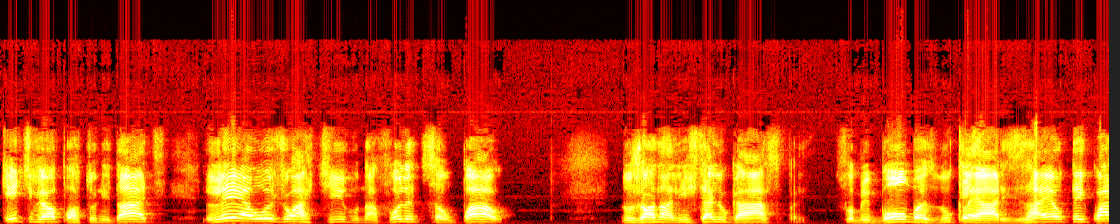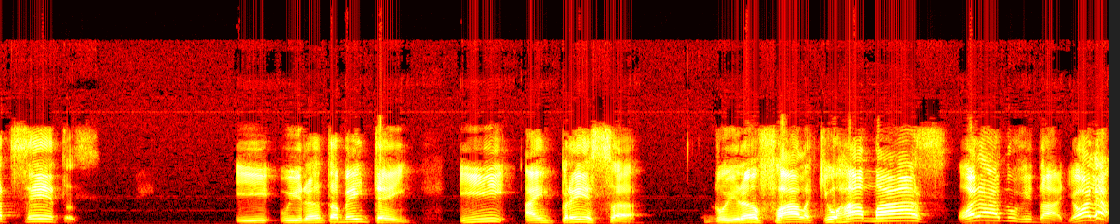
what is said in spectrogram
Quem tiver oportunidade, leia hoje o artigo na Folha de São Paulo do jornalista Hélio Gaspari sobre bombas nucleares. Israel tem 400 e o Irã também tem. E a imprensa do Irã fala que o Hamas, olha a novidade, olha a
